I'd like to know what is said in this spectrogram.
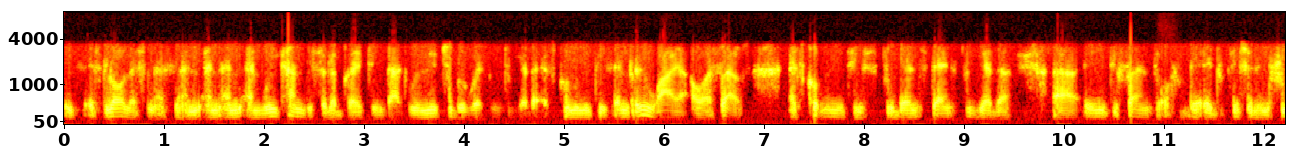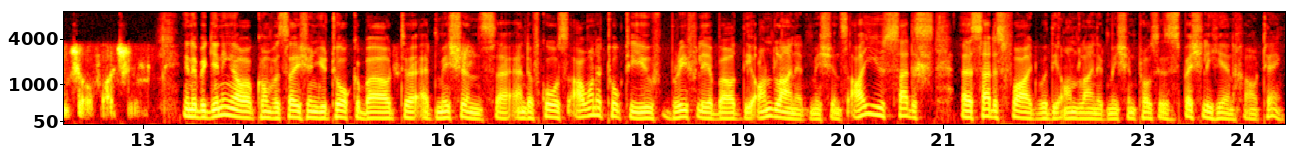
it's, it's lawlessness. And, and, and, and we can't be celebrating that. We need to be working together as communities and rewire ourselves as communities to then stand together uh, in defense of the education and future of our children. In the beginning of our conversation, you talk about uh, admissions. Uh, and of course, I want to talk to you briefly about the online admissions. Are you satis- uh, satisfied with the online admission process, especially here in Gauteng?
